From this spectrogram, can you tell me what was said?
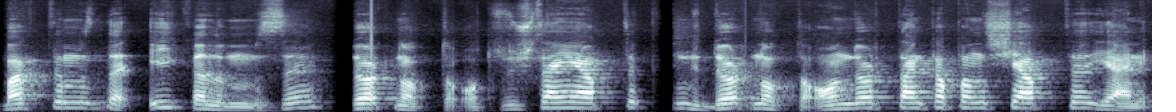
Baktığımızda ilk alımımızı 4.33'ten yaptık. Şimdi 4.14'ten kapanış yaptı. Yani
